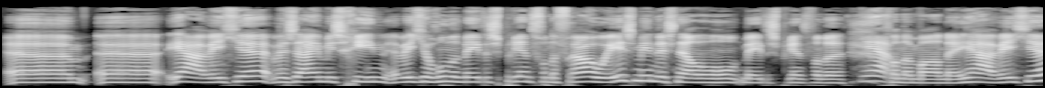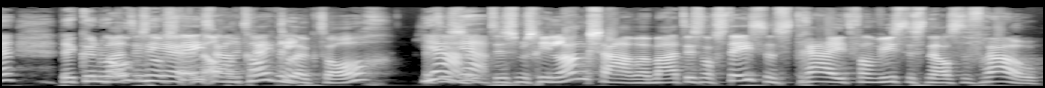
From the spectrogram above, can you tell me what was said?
Ehm, eh, ja, weet je, we zijn misschien... Weet je, 100 meter sprint van de vrouwen is minder snel dan 100 meter sprint van de, Ja. van de mannen. Ja, weet je, daar kunnen we Maar ook het is weer nog steeds een andere kant... aantrekkelijk, toch? Ja. Het is, Ja. het is misschien langzamer, maar het is nog steeds een strijd van wie is de snelste vrouw.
